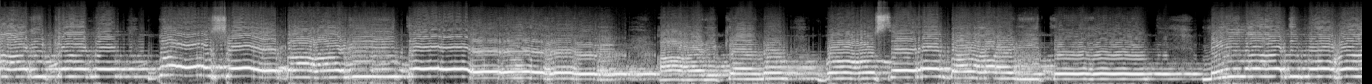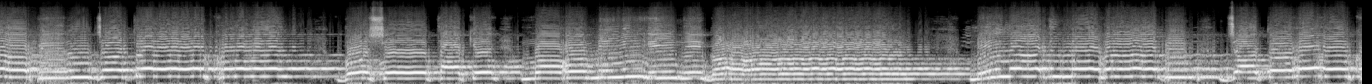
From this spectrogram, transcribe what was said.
আর কেন বসে বাড়িতে? আর কেন বসে বাড়িতে? বসে থাকে মমিন মিলাদ মহাবীর যতক্ষণ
